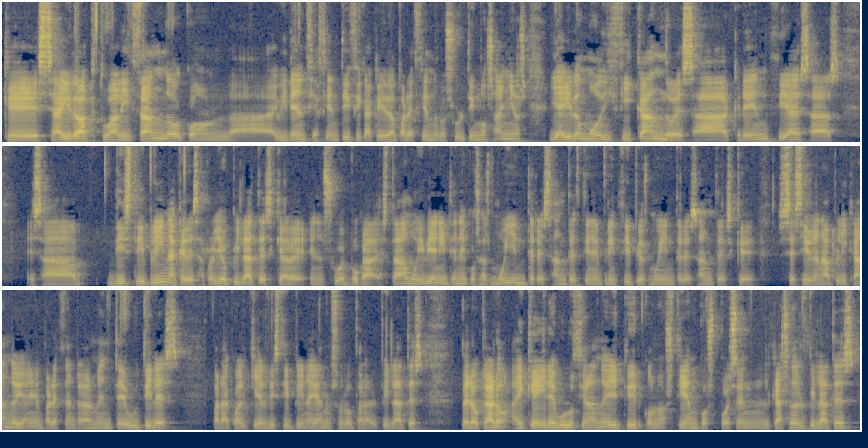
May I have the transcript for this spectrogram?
que se ha ido actualizando con la evidencia científica que ha ido apareciendo en los últimos años y ha ido modificando esa creencia, esas, esa disciplina que desarrolló Pilates, que en su época estaba muy bien y tiene cosas muy interesantes, tiene principios muy interesantes que se siguen aplicando y a mí me parecen realmente útiles para cualquier disciplina, ya no solo para el Pilates, pero claro, hay que ir evolucionando y hay que ir con los tiempos, pues en el caso del Pilates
